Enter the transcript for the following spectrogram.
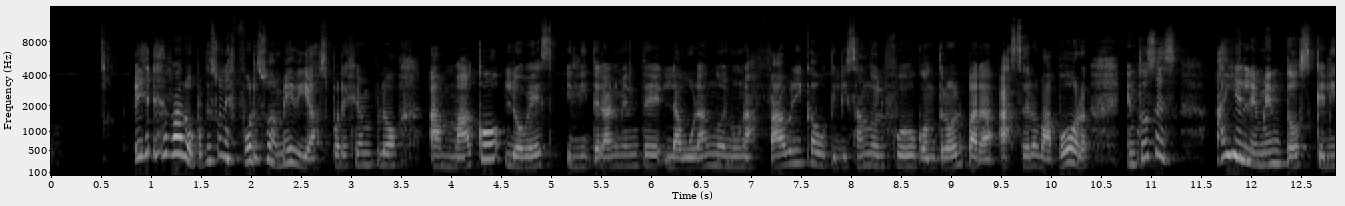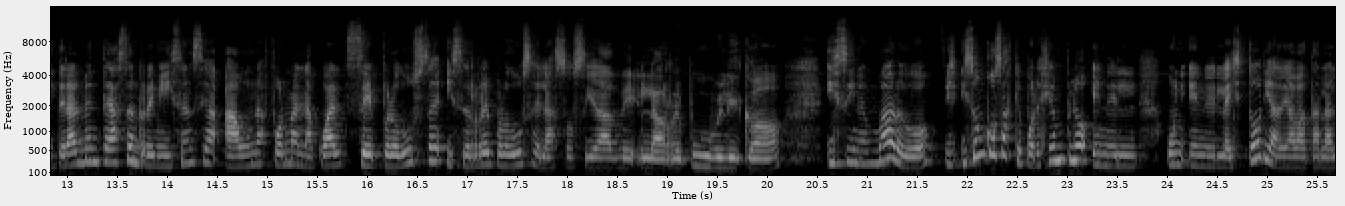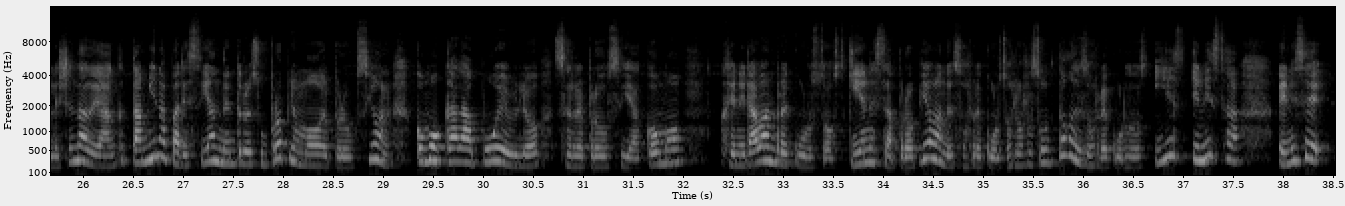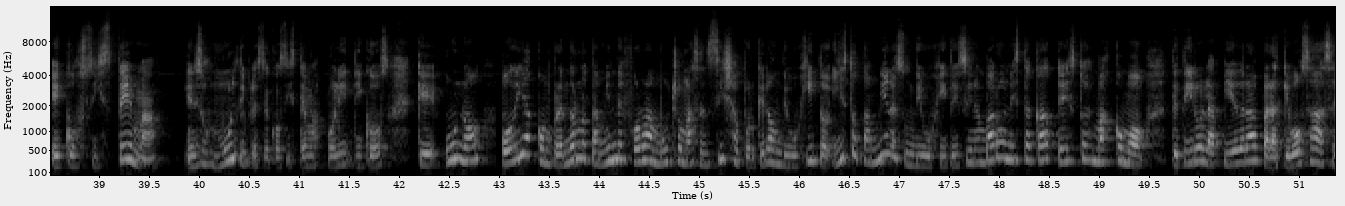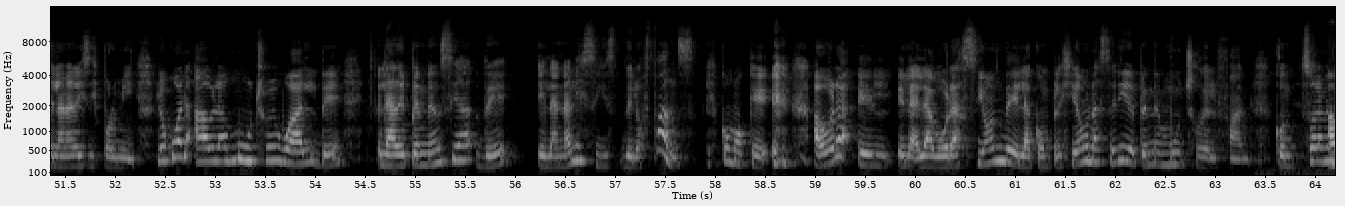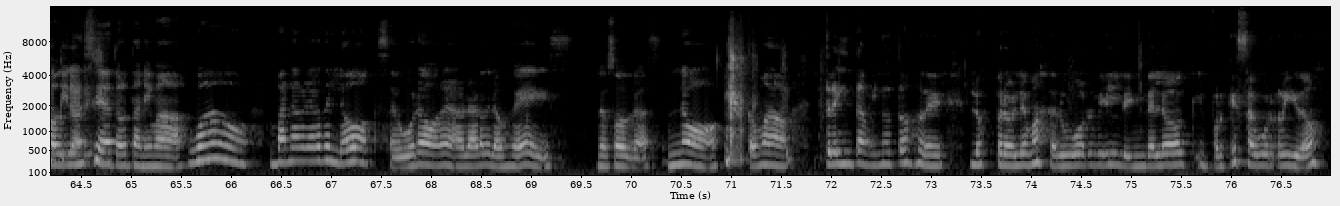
es, es, raro porque es un esfuerzo a medias. Por ejemplo, a Mako lo ves literalmente laburando en una fábrica utilizando el fuego control para hacer vapor. Entonces, hay elementos que literalmente hacen reminiscencia a una forma en la cual se produce y se reproduce la sociedad de la república. Y sin embargo, y, son cosas que por ejemplo en, el, en la historia de Avatar, la leyenda de Ankh, también aparecían dentro de su propio modo de producción, cómo cada pueblo se reproducía, cómo generaban recursos, quienes se apropiaban de esos recursos, los resultados de esos recursos. Y es en, esa, en ese ecosistema en esos múltiples ecosistemas políticos que uno podía comprenderlo también de forma mucho más sencilla porque era un dibujito y esto también es un dibujito y sin embargo en esta esto es más como te tiro la piedra para que vos hagas el análisis por mí, lo cual habla mucho igual de la dependencia de el análisis de los fans. Es como que ahora el, la elaboración de la complejidad de una serie depende mucho del fan. Con solamente Audiencia de torta animada. ¡Wow! Van a hablar de Locke. Seguro van a hablar de los gays. Nosotras. No. Toma 30 minutos de los problemas del world building de Locke y por qué es aburrido.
